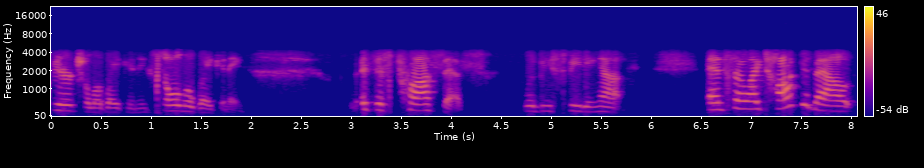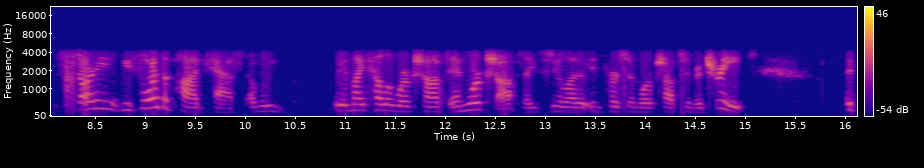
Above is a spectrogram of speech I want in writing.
spiritual awakening, soul awakening. It's this process would be speeding up. And so I talked about starting before the podcast. and We in my teleworkshops and workshops, I used to do a lot of in person workshops and retreats, I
